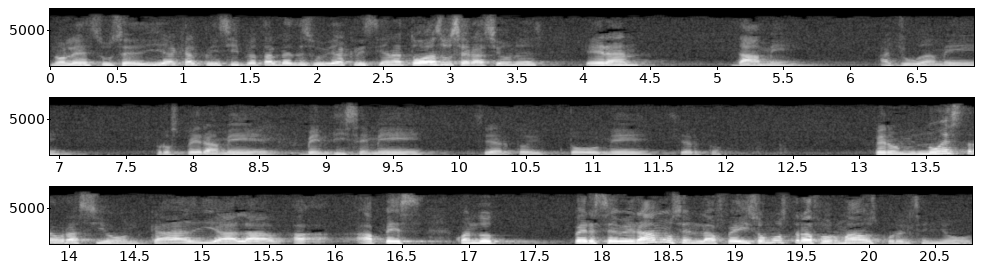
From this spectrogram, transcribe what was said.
¿No le sucedía que al principio tal vez de su vida cristiana todas sus oraciones eran, dame, ayúdame, prospérame, bendíceme, ¿cierto? Y todo me, ¿cierto? Pero nuestra oración cada día, a, a, cuando perseveramos en la fe y somos transformados por el Señor,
